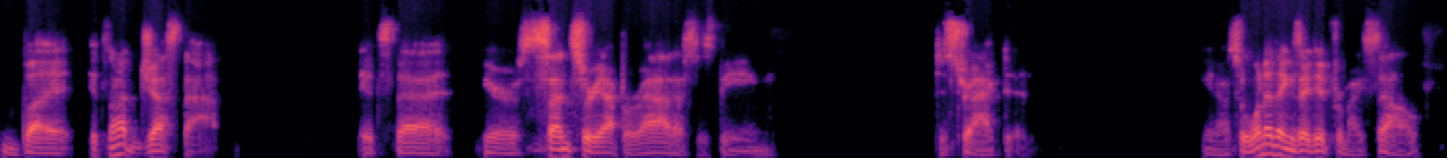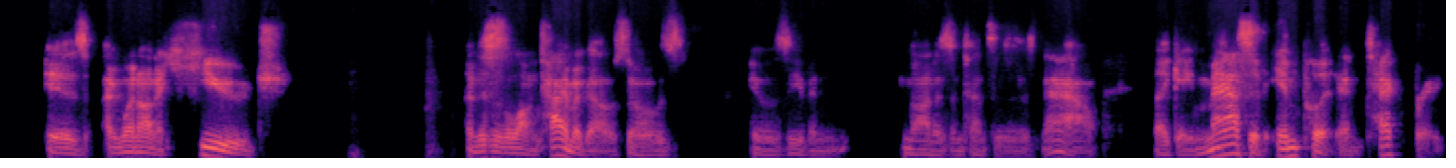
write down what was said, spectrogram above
But it's not just that. It's that your sensory apparatus is being distracted. You know so one of the things i did for myself is i went on a huge and this is a long time ago, so it was it was even not as intense as it is now, like a massive input and tech break.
